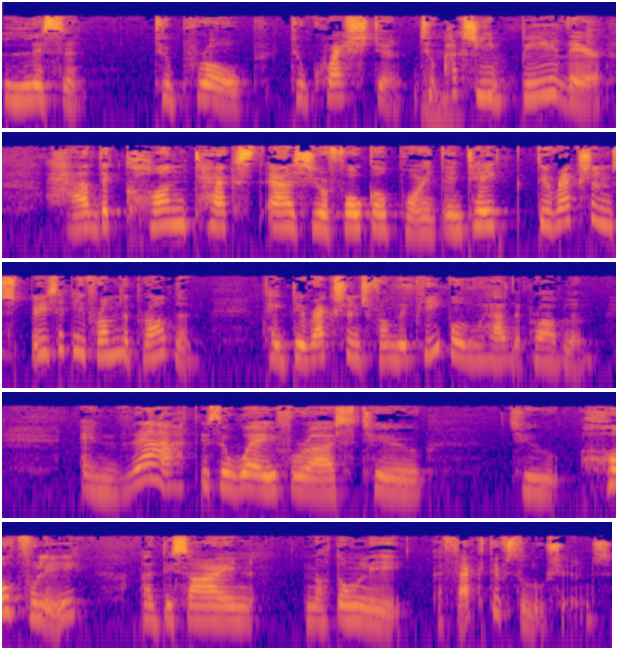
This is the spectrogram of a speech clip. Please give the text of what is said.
listen, to probe, to question, to mm. actually be there, have the context as your focal point, and take directions basically from the problem. Take directions from the people who have the problem. And that is a way for us to, to hopefully uh, design not only effective solutions,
